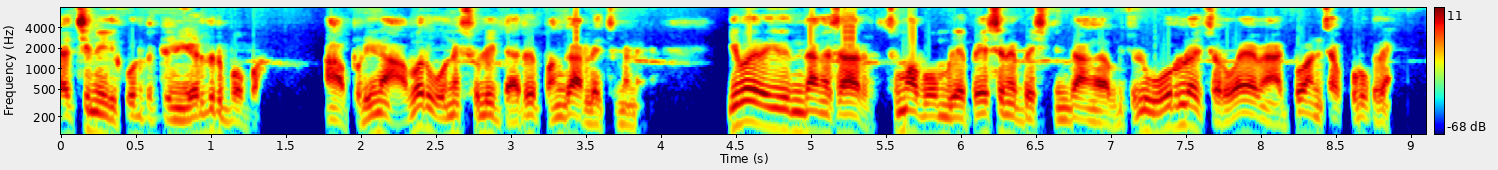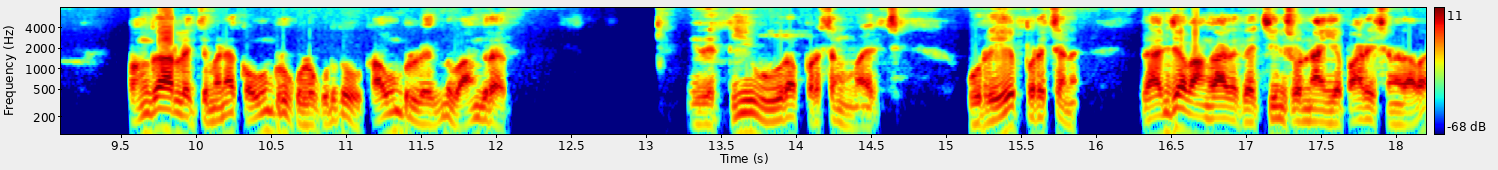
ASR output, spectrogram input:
கட்சி நிதி கொடுத்துட்டு நீ எடுத்துகிட்டு போப்பா. அப்படின்னு அவர் உடனே சொல்லிட்டாரு பங்கார் லட்சுமணன் இவர் இது இருந்தாங்க சார். சும்மா போக முடியாது. பேசின பேசிட்டு இருந்தாங்க அப்படின்னு சொல்லி ஒரு லட்சம் ரூபாய் அவன் அட்வான்ஸாக கொடுக்குறேன். பங்கார் என்ன கவுண்டருக்குள்ளே கொடுத்து ஒரு இருந்து வாங்குறாரு. இது டீ ஊரா பிரசங்கம் ஆயிடுச்சு. ஒரே பிரச்சனை. லஞ்சம் வாங்காத கட்சின்னு சொன்னாங்க பாரிசனதாவை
